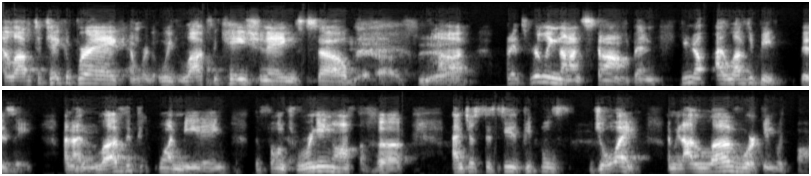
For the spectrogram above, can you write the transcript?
I love to take a break, and we love vacationing. So, yes, yeah. Uh, but it's really nonstop, and you know, I love to be busy. And I love the people I'm meeting. The phone's ringing off the hook, and just to see the people's joy. I mean, I love working with buyers.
